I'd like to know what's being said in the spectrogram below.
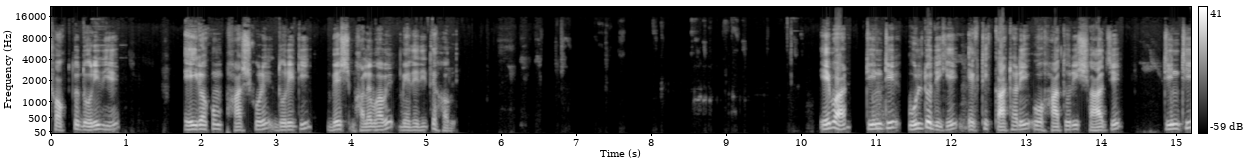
শক্ত দড়ি দিয়ে এই রকম ফাঁস করে দড়িটি বেশ ভালোভাবে বেঁধে দিতে হবে। এবার টিনটির উল্টো দিকে একটি কাঠারি ও হাতুড়ির সাহায্যে টিনটি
